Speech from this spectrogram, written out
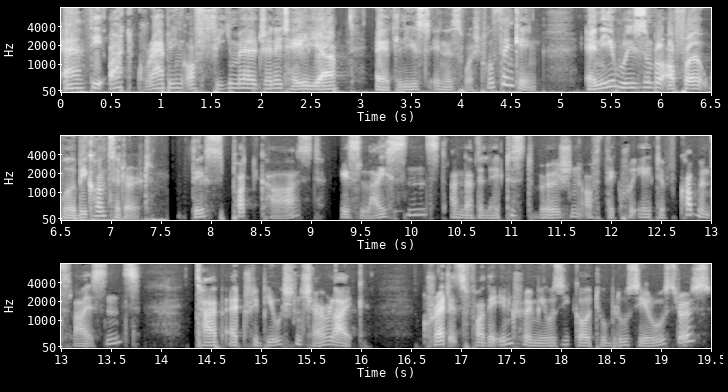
and the odd grabbing of female genitalia, at least in his wishful thinking. Any reasonable offer will be considered. This podcast is licensed under the latest version of the Creative Commons license type Attribution Share Alike. Credits for the intro music go to Bluesy Roosters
